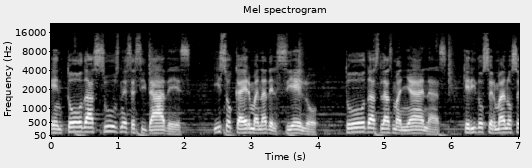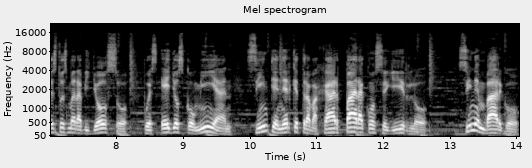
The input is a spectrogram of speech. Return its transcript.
en todas sus necesidades, hizo caer maná del cielo, todas las mañanas. Queridos hermanos, esto es maravilloso, pues ellos comían sin tener que trabajar para conseguirlo. Sin embargo,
